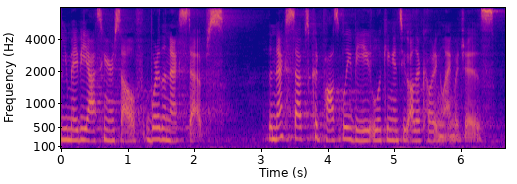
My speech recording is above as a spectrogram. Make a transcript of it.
you may be asking yourself, what are the next steps? The next steps could possibly be looking into other coding languages.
